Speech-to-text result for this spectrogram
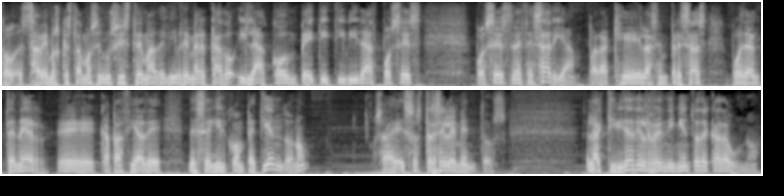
eh, sabemos que estamos en un sistema de libre mercado y la competitividad pues es pues es necesaria para que las empresas puedan tener eh, capacidad de, seguir compitiendo no O sea, esos tres elementos. La actividad y el rendimiento de cada uno.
